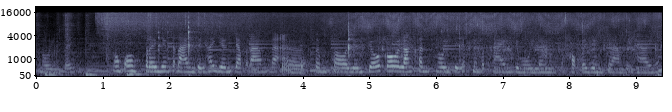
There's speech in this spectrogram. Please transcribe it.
ឈ្ងុយបន្តិចបងប្អូនប្រេងយើងក្តៅបន្តិចហើយយើងចាប់ផ្ដើមដាក់ខ្ទឹមសយើងចូលកូរឲ្យឡើងក្លិនឈ្ងុយបន្តិចខ្ញុំបន្ថែមជាមួយនឹងប្រហុកដែលយើងច្រាមរួចហើយហ្នឹង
